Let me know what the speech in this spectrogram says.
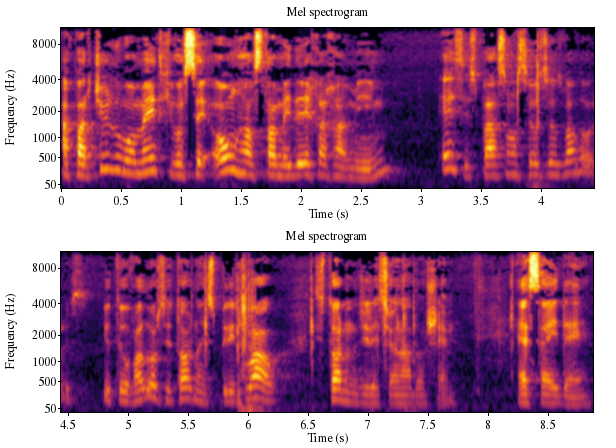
A partir do momento que você honra os Talmidei Chachamim, esses passam a ser os seus valores. E o teu valor se torna espiritual, se torna direcionado a Hashem. Essa é a ideia.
